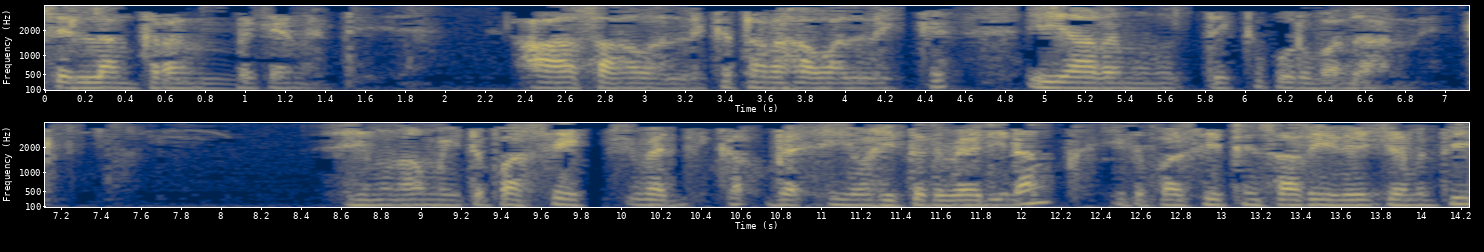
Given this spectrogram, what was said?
සෙල්ලම් කරන්න කැමති. ආසාවල් එක තරහවල් එක්ක ඒ අරමුණුත් එක්ක පුරබදාන්නේ. එහෙම නම් ඊට පස්සේ වැඩි ඒවා හිතට වැඩි නම් ඊට පස්සේ ඉතින් ශරීරය කැමති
